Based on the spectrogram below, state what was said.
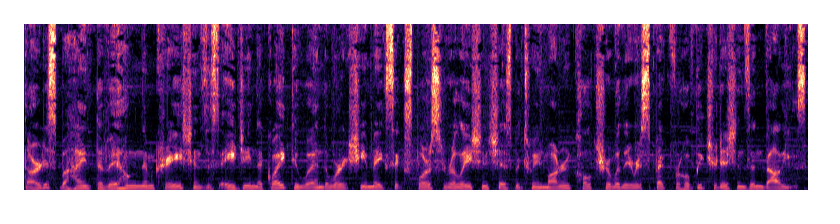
The artist behind the Vehongnem Creations is AJ Nakwaitiwa, and the work she makes explores the relationships between modern culture with a respect for Hopi traditions and values.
